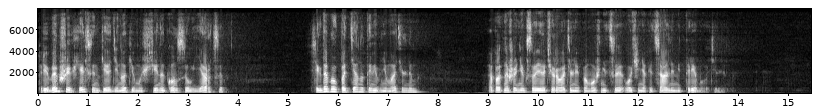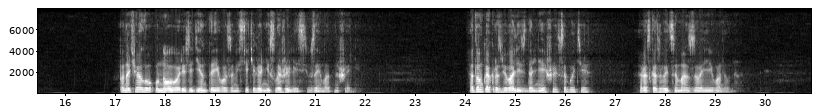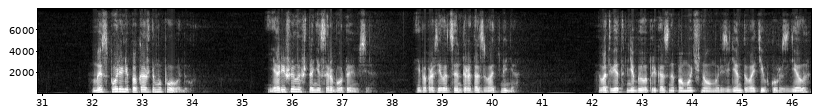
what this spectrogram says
Прибывший в Хельсинки одинокий мужчина, консул Ярцев, всегда был подтянутым и внимательным, а по отношению к своей очаровательной помощнице очень официальным и требовательным. Поначалу у нового резидента и его заместителя не сложились взаимоотношения. О том, как развивались дальнейшие события, рассказывает сама Зоя Ивановна. Мы спорили по каждому поводу. Я решила, что не сработаемся, и попросила Центр отозвать меня. В ответ мне было приказано помочь новому резиденту войти в курс дела,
